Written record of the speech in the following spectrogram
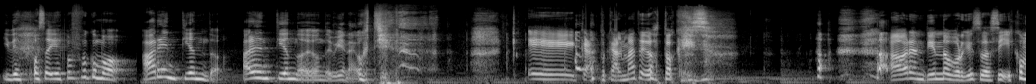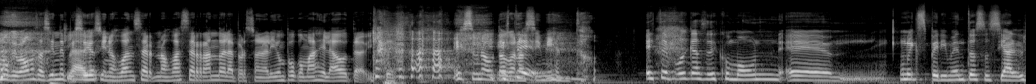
Y después, o sea, y después fue como, ahora entiendo, ahora entiendo de dónde viene Agustín. Eh, ca- calmate dos toques. Ahora entiendo por qué eso es así. Es como que vamos haciendo Claro. episodios y nos, van cer- nos va cerrando la personalidad un poco más de la otra, ¿viste? Es un autoconocimiento. Este podcast es como un, eh, un experimento social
